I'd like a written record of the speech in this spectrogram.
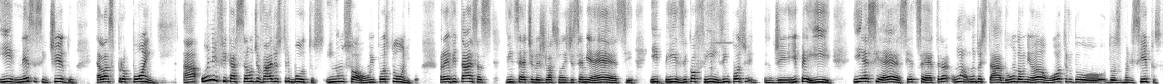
e, nesse sentido, elas propõem a unificação de vários tributos em um só, um imposto único, para evitar essas 27 legislações de CMS, IPIs e COFINS, imposto de IPI, ISS, etc., um, um do Estado, um da União, outro do, dos municípios,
